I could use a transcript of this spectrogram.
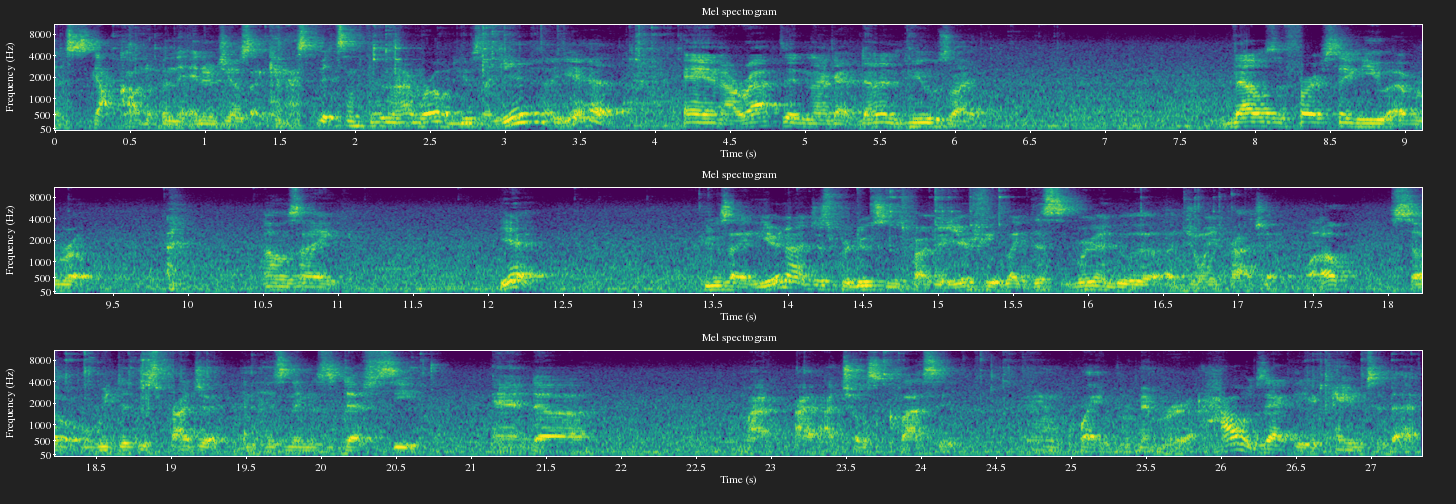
I just got caught up in the energy. I was like, "Can I spit something that I wrote?" He was like, "Yeah, yeah." And I rapped it, and I got done, and he was like, "That was the first thing you ever wrote." I was like, "Yeah." He was like, "You're not just producing this project. You're like this. We're gonna do a, a joint project." Wow. So we did this project, and his name is Defcee, and uh, my, I, I chose Klassik. I don't quite remember how exactly it came to that.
